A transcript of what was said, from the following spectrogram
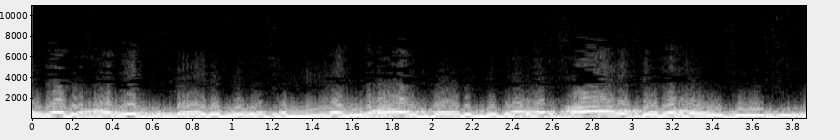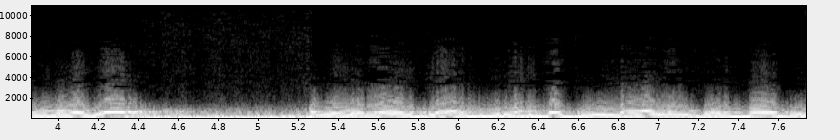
اگر الف دور بنا یا دور بنا آ قرار دی۔ لہذا اور جامی رحمت اللہ علیہ فرمانے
